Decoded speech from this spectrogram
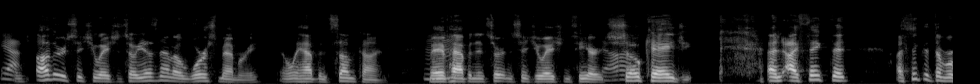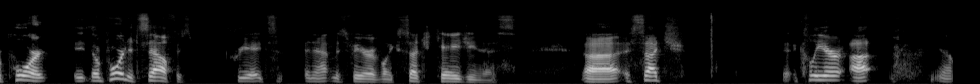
Yeah. In other situations, so he doesn't have a worse memory. It only happens sometimes. May have Mhm. happened in certain situations here. It's so cagey, and I think that I think that the report the report itself is creates an atmosphere of like such caginess, uh, such clear. Uh, you know,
